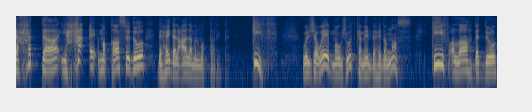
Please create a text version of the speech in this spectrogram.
حتى يحقق مقاصده بهيدا العالم المضطرب؟ كيف؟ والجواب موجود كمان بهذا النص. كيف الله بده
